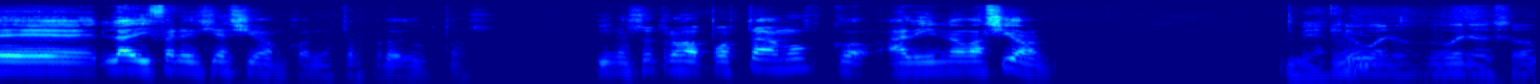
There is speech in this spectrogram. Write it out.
eh, la diferenciación con nuestros productos. Y nosotros apostamos a la innovación, Bien. qué bueno, qué bueno eso.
